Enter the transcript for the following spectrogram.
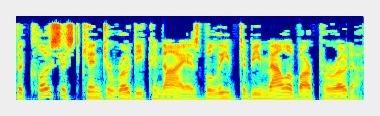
The closest kin to roti canai is believed to be Malabar parota.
